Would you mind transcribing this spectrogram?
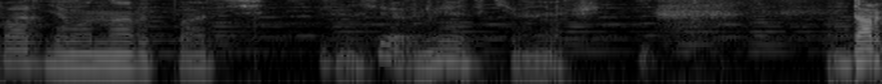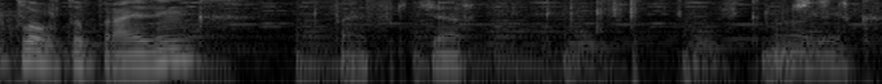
парти. Яманабе парти. Стия. Ами е такива някакви. Dark Lord Uprising. Това е фриджар. Викам Ой. още тук.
